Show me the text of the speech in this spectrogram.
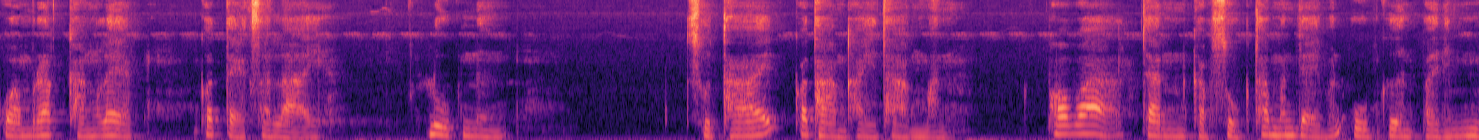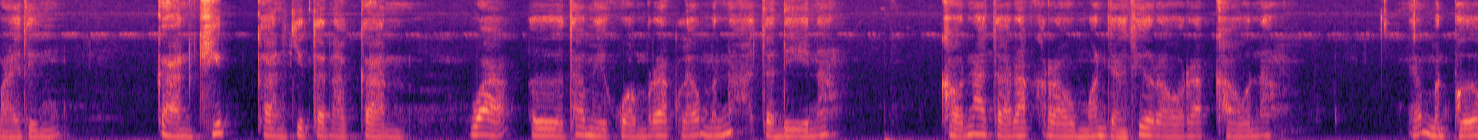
ความรักครั้งแรกก็แตกสลาย ลูกหนึ่ง สุดท้ายก็ทางใครทางมัน เพราะว่าจันทร์กับสุกร์ถ้ามันใหญ่มันอูมเกินไปนี่มันหมายถึง การคิดการจินตนาการ ว่าเออถ้ามีความรักแล้วมันน่าจะดีนะ เขาน่าจะรักเราเหมือนอย่างที่เรารักเขานะเนี่ยมันเพ้อ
